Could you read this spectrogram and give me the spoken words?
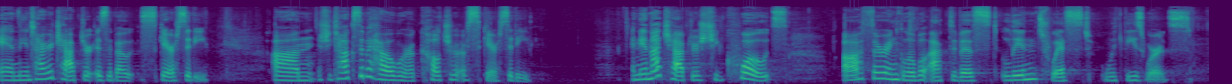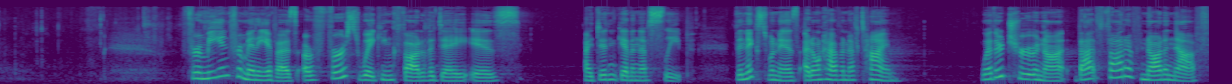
And the entire chapter is about scarcity. Um, she talks about how we're a culture of scarcity. And in that chapter, she quotes author and global activist Lynn Twist with these words For me and for many of us, our first waking thought of the day is, I didn't get enough sleep. The next one is, I don't have enough time. Whether true or not, that thought of not enough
